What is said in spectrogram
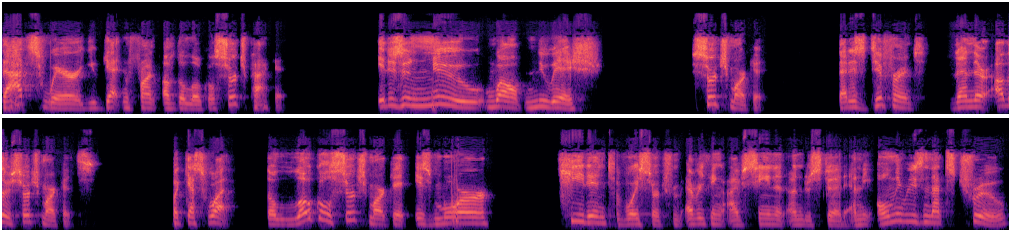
that's where you get in front of the local search packet. It is a new, well, newish search market that is different than their other search markets. But guess what? The local search market is more keyed into voice search from everything I've seen and understood. And the only reason that's true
